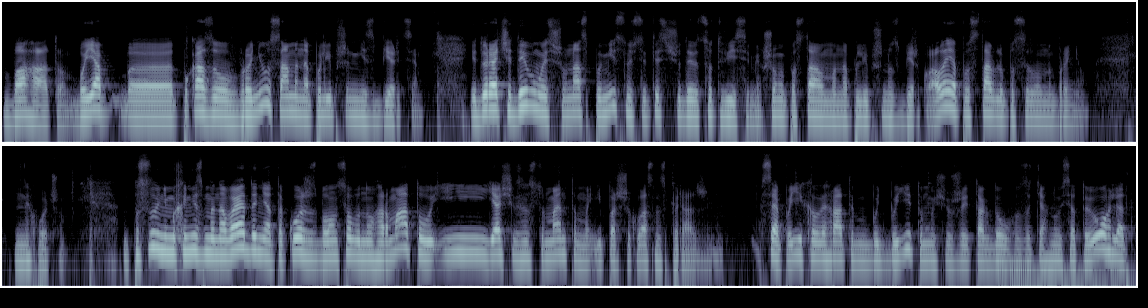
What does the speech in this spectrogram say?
багато. Бо я е, показував броню саме на поліпшеній збірці. І, до речі, дивимося, що в нас по міцності 1908, якщо ми поставимо на поліпшену збірку. Але я поставлю посилену броню. Не хочу. Посилені механізми наведення, також збалансовану гармату, і ящик з інструментами, і першокласне спорядження. Все, поїхали грати, мабуть, бої, тому що вже і так довго затягнувся той огляд.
